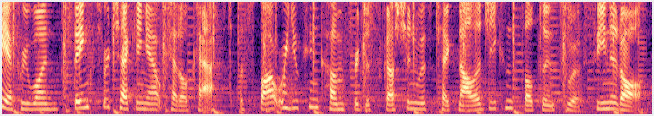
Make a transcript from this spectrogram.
Hey everyone, thanks for checking out Kettlecast, a spot where you can come for discussion with technology consultants who have seen it all.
